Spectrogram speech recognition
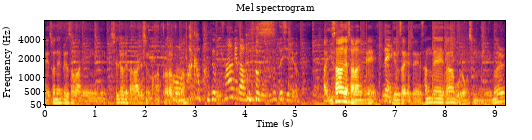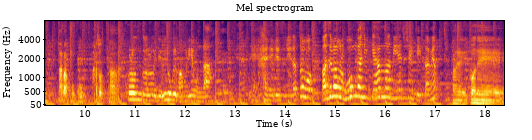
예전에 비해서 많이 실력이 나아지신 것 어, 같더라고요. 아까 방금 이상하게 잘한다고 무슨 뜻이에요? 아, 이상하게 잘하는 게 네. 느낌상 이제 상대가 모용수님을 알아보고 봐줬다. 그런 걸로 이제 의혹을 마무리해본다. 네. 네, 알겠습니다. 또뭐 마지막으로 모험가님께 한마디 해주실 게 있다면? 아, 이번에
